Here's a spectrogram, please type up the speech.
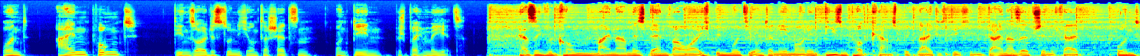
Und einen Punkt, den solltest du nicht unterschätzen und den besprechen wir jetzt. Herzlich willkommen, mein Name ist Dan Bauer, ich bin Multiunternehmer und in diesem Podcast begleite ich dich in deiner Selbstständigkeit und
